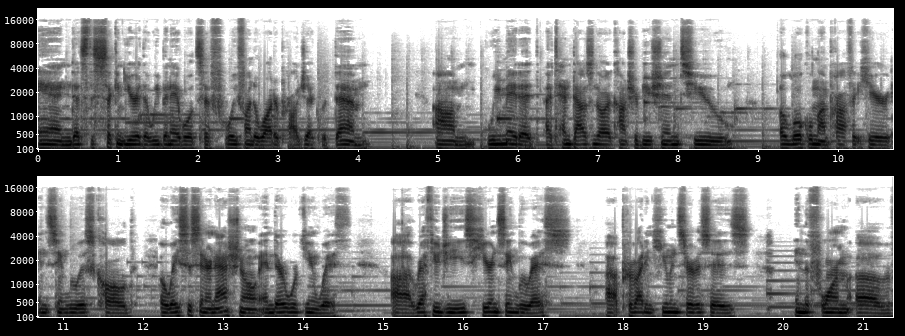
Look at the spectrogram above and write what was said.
And that's the second year that we've been able to fully fund a water project with them. Um, we made a, a $10,000 contribution to a local nonprofit here in St. Louis called Oasis International, and they're working with uh, refugees here in St. Louis, uh, providing human services in the form of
